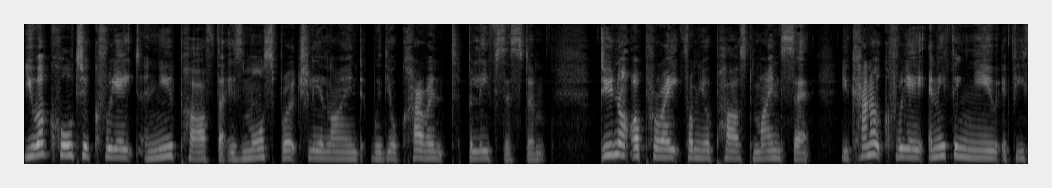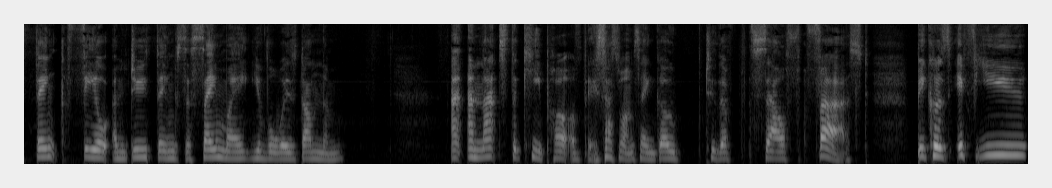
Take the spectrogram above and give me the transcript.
You are called to create a new path that is more spiritually aligned with your current belief system. Do not operate from your past mindset. You cannot create anything new if you think, feel, and do things the same way you've always done them. And, and that's the key part of this. That's what I'm saying. Go to the self first. Because if you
